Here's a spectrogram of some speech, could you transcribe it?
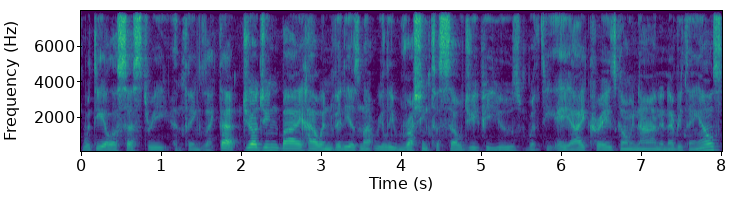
with the DLSS 3 and things like that. Judging by how NVIDIA is not really rushing to sell GPUs with the AI craze going on and everything else,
